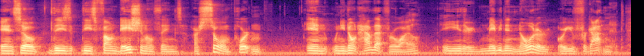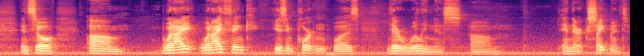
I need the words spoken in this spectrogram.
And so these these foundational things are so important. And when you don't have that for a while, you either maybe didn't know it or, or you've forgotten it. And so um, what I what I think is important was their willingness um, and their excitement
